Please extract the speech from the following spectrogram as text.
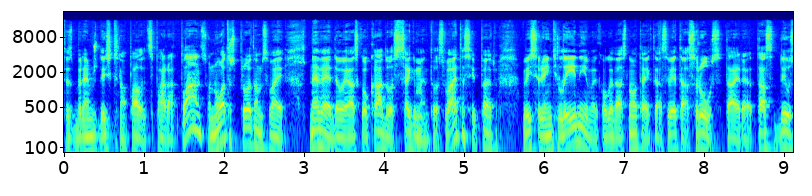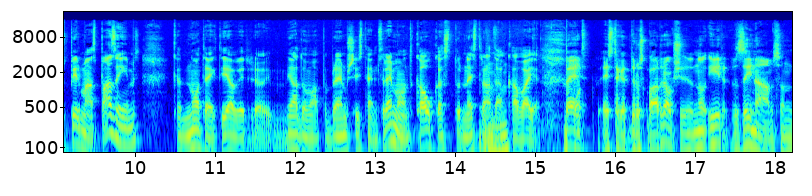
tas bremžu disks nav palicis pārāk plāns. Un otrs, protams, vai neveidojās kaut kādos segmentos, vai tas ir par visu riņķu līniju vai kaut kādās noteiktās vietās rūsa. Tā ir, tās ir divas pirmās pazīmes, kad noteikti jau ir jādomā par bremžu sistēmas remontu. Kaut kas tur nestrādā mm -hmm. kā vajag. Bet un, es tagad drusku pārtraukšu. Nu, ir zināms, un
